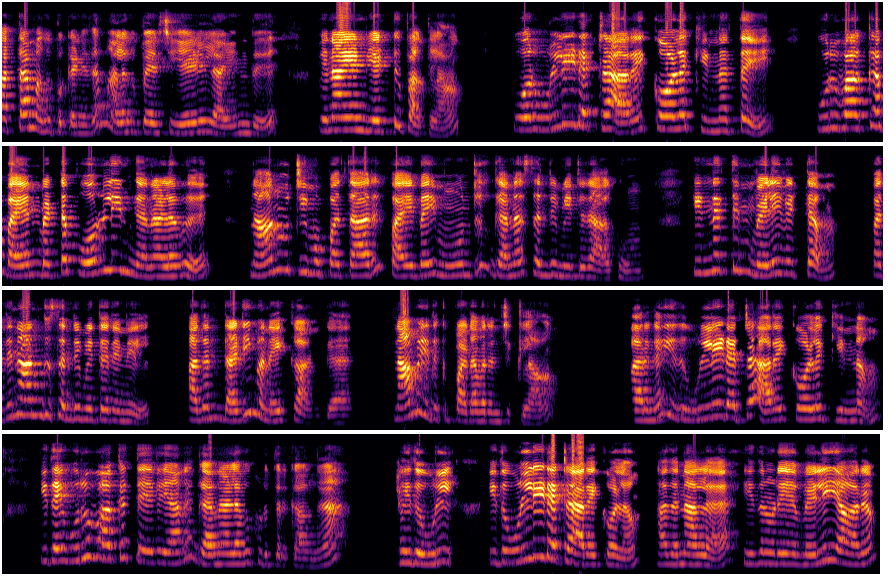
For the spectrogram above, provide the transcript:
பத்தாம் வகுப்பு கணிதம் அழகு பயிற்சி ஏழில் ஐந்து வினாயன் எட்டு பார்க்கலாம். ஒரு உள்ளீடற்ற அரைக்கோள கிண்ணத்தை உருவாக்க பயன்பட்ட பொருளின் கன அளவு நானூற்றி முப்பத்தாறு பை பை மூன்று கன சென்டிமீட்டர் ஆகும். கிண்ணத்தின் வெளிவிட்டம் பதினான்கு சென்டிமீட்டர் எனில் அதன் தடிமனை காண்க. நாம இதுக்கு படம் வரைஞ்சுக்கலாம். பாருங்க இது உள்ளீடற்ற அரைக்கோள கிண்ணம் இதை உருவாக்க தேவையான கன அளவு கொடுத்திருக்காங்க. இது உள் இது உள்ளிடற்ற அரைக்கோளம். அதனால இதனுடைய வெளியாரம்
